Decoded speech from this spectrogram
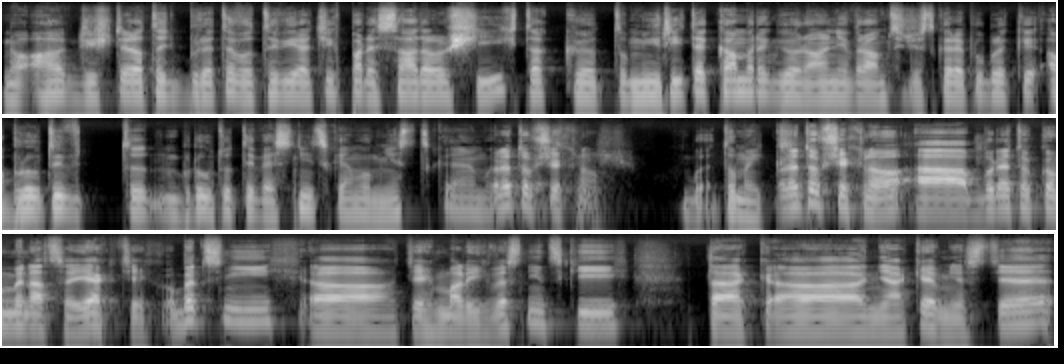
No a když teda teď budete otevírat těch 50 dalších, tak to míříte kam regionálně v rámci České republiky a budou, ty, to, budou to ty vesnické nebo městské? Nebo bude to všechno. Bude to mix. Bude to všechno a bude to kombinace jak těch obecních, těch malých vesnických, tak nějaké městě.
